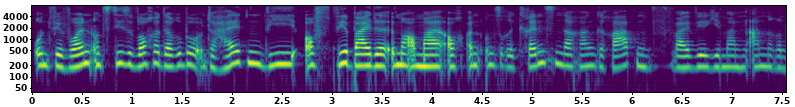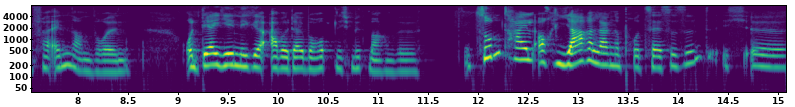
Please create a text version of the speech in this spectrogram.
Und wir wollen uns diese Woche darüber unterhalten, wie oft wir beide immer mal auch an unsere Grenzen daran geraten, weil wir jemanden anderen verändern wollen. Und derjenige aber da überhaupt nicht mitmachen will. Zum Teil auch jahrelange Prozesse sind. Ich äh,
